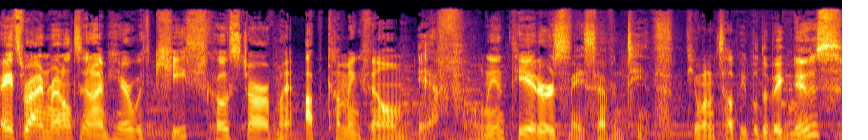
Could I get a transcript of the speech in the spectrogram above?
Hey, it's Ryan Reynolds, and I'm here with Keith, co star of my upcoming film, If, only in theaters, May 17th. Do you want to tell people the big news?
